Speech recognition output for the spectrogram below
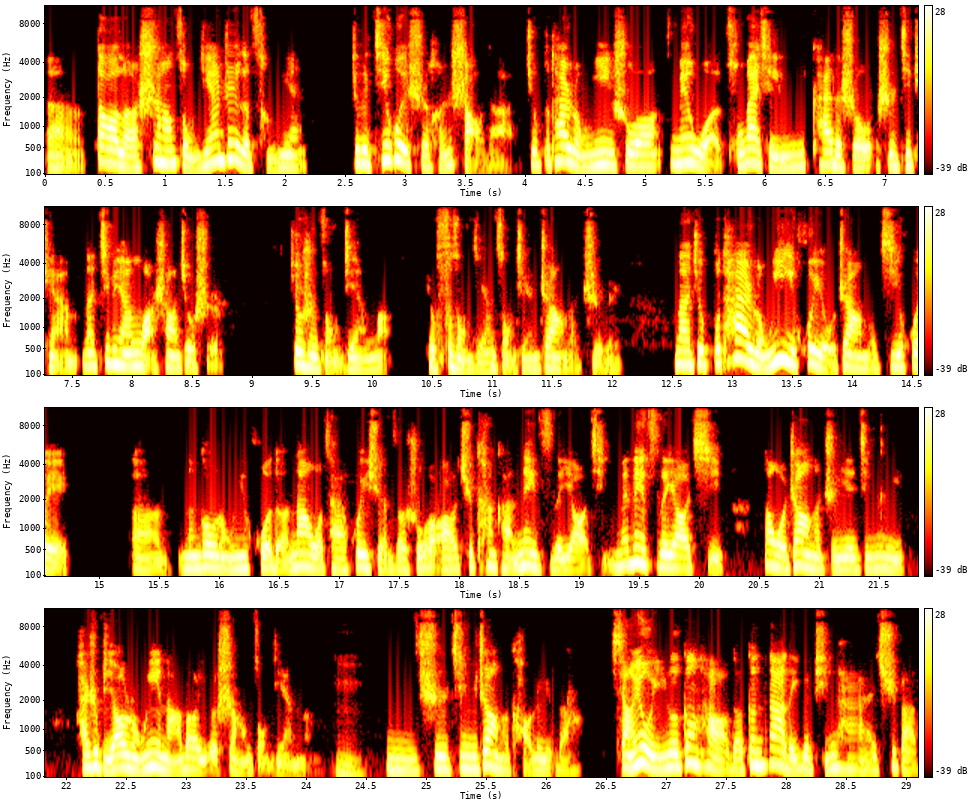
呃，到了市场总监这个层面，这个机会是很少的，就不太容易说。因为我从外企离开的时候是 GPM，那 GPM 往上就是就是总监了，就副总监、总监这样的职位，那就不太容易会有这样的机会。呃，能够容易获得，那我才会选择说哦，去看看内资的药企，因为内资的药企，那我这样的职业经历还是比较容易拿到一个市场总监的。嗯嗯，是基于这样的考虑吧，想有一个更好的、更大的一个平台去把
